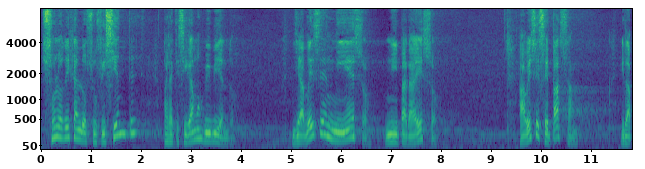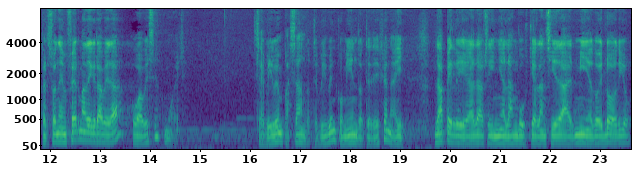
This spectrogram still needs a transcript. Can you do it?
Solo dejan lo suficiente para que sigamos viviendo. Y a veces ni eso, ni para eso. A veces se pasan y la persona enferma de gravedad o a veces muere. Se viven pasando, te viven comiendo, te dejan ahí. La pelea, la riña, la angustia, la ansiedad, el miedo, el odio,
